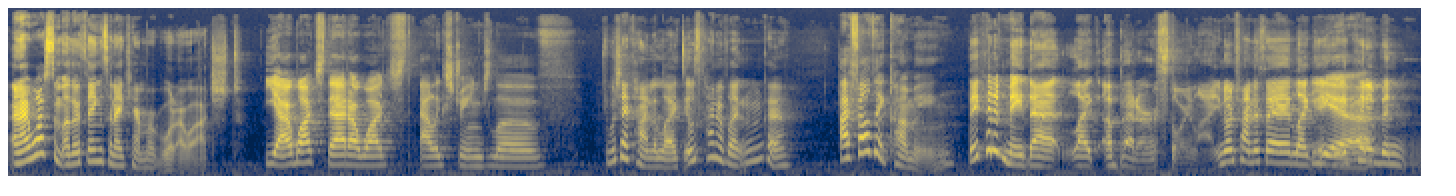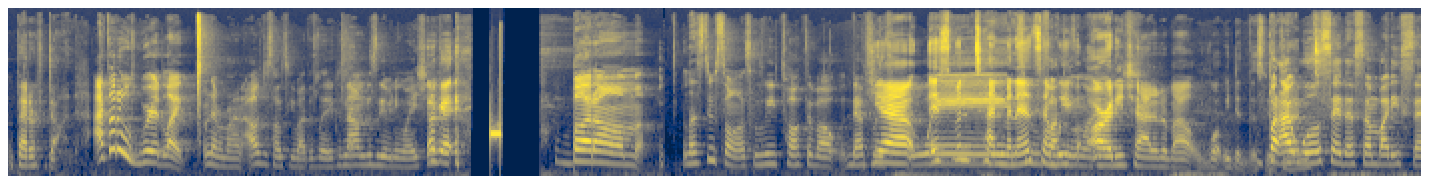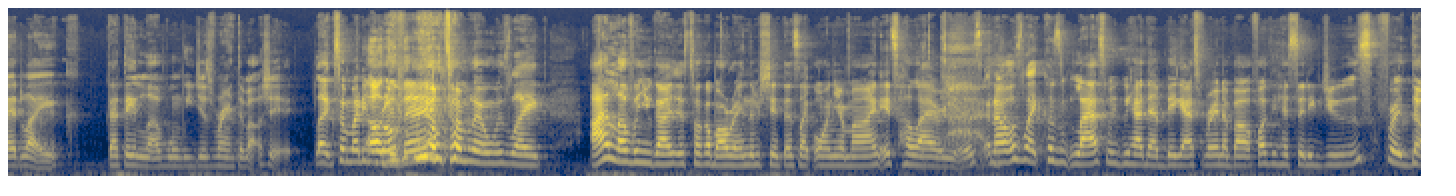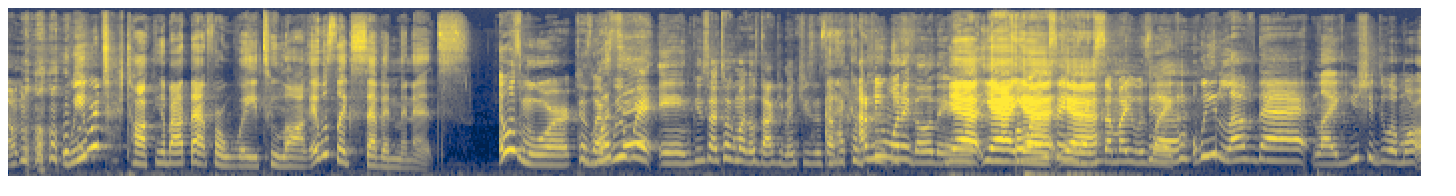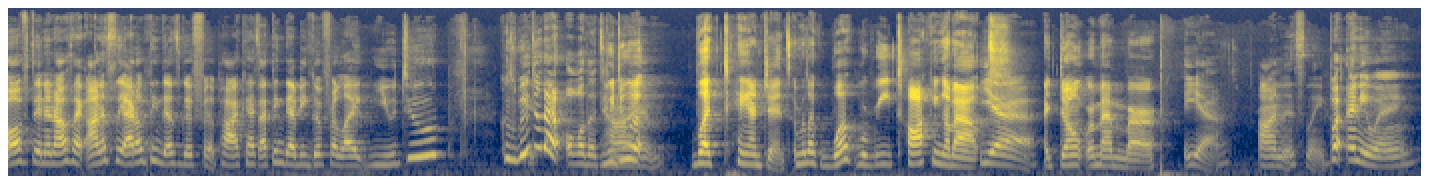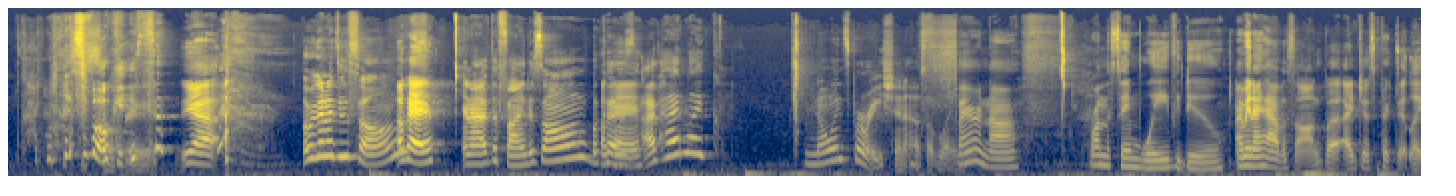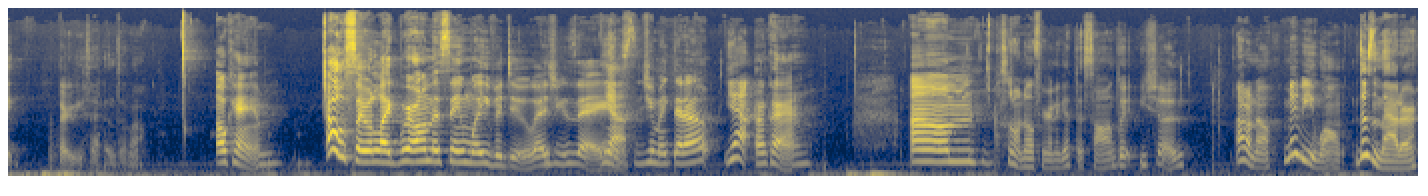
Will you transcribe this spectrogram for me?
And I watched some other things, and I can't remember what I watched, Yeah, I watched that. I watched Alex Strangelove, which I kind of liked. It was kind of like mm, okay. I felt it coming. They could have made that like a better storyline. You know what I'm trying to say? Like it, it could have been better done. I thought it was weird. Like, never mind. I'll just talk to you about this later because now I'm just giving away shit. Okay. But um, let's do songs because we've talked about Netflix. Yeah, it's been ten minutes, and we've much. already chatted about what we did this week. But I will say that somebody said like that they love when we just rant about shit. Like somebody Oh, wrote me on Tumblr and was like, I love when you guys just talk about random shit that's like on your mind. It's hilarious. And I was like, because last week we had that big ass rant about fucking Hasidic Jews for dumb. We were t- talking about that for way too long. It was like seven minutes. It was more because like Was we it? went in. You started talking about those documentaries and stuff. I I, don't even want to go there. Yeah, yeah, But yeah, what I'm saying, yeah. like somebody was Yeah. like, "We love that. Like you should do it more often." And I was like, honestly, I don't think that's good for the podcast. I think that'd be good for like YouTube, because we do that all the time. We do it like tangents, and we're like, "What were we talking about?" Yeah, I don't remember. yeah. Honestly, but anyway, God, let's So focus. great. yeah. We're gonna do songs. Okay. And I have to find a song because Okay. I've had like no inspiration as of late. Fair enough. We're on the same wave do. I mean, I have a song, but I just picked it like 30 seconds ago. Okay. Oh, so like we're on the same wave do, as you say. Yeah. Did you make that up? Yeah. Okay. Um, I also don't know if you're going to get this song, but you should. I don't know. Maybe you won't. It doesn't matter.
